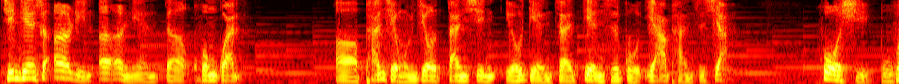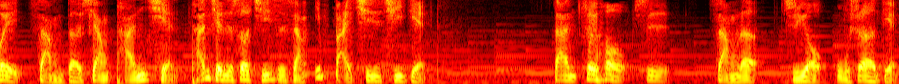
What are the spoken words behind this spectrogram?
今天是二零二二年的封关，呃，盘前我们就担心有点在电子股压盘之下，或许不会涨得像盘前，盘前的时候其实涨一百七十七点，但最后是涨了只有五十二点，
